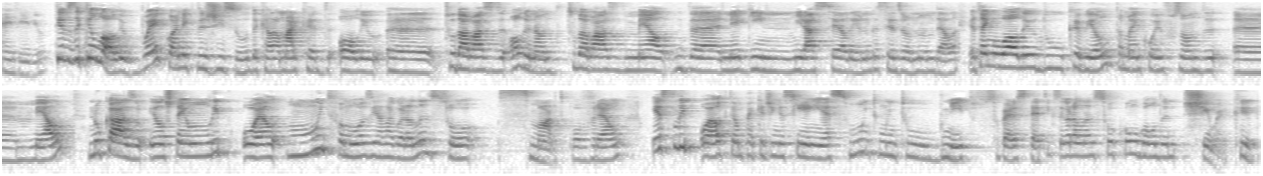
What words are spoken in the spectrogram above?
em vídeo. Temos aquele óleo bem icónico da Jizu, daquela marca de óleo, uh, tudo à base de óleo não, tudo à base de mel da Negin Miraceli, eu nunca sei dizer o nome dela. Eu tenho o óleo do cabelo, também com infusão de uh, mel. No caso, eles têm um lip oil muito famoso e ela agora lançou Smart para o verão. Esse lip oil, que tem um packaging assim em S muito, muito bonito, super estético, agora lançou com Golden Shimmer, que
